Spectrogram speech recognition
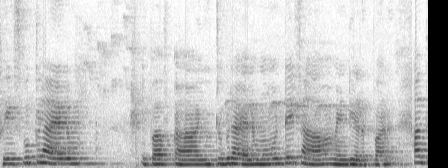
ഫേസ്ബുക്കിലായാലും ഇപ്പോൾ യൂട്യൂബിലായാലും മോണിറ്റൈസ് ആവാൻ വേണ്ടി എളുപ്പമാണ്. അത്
